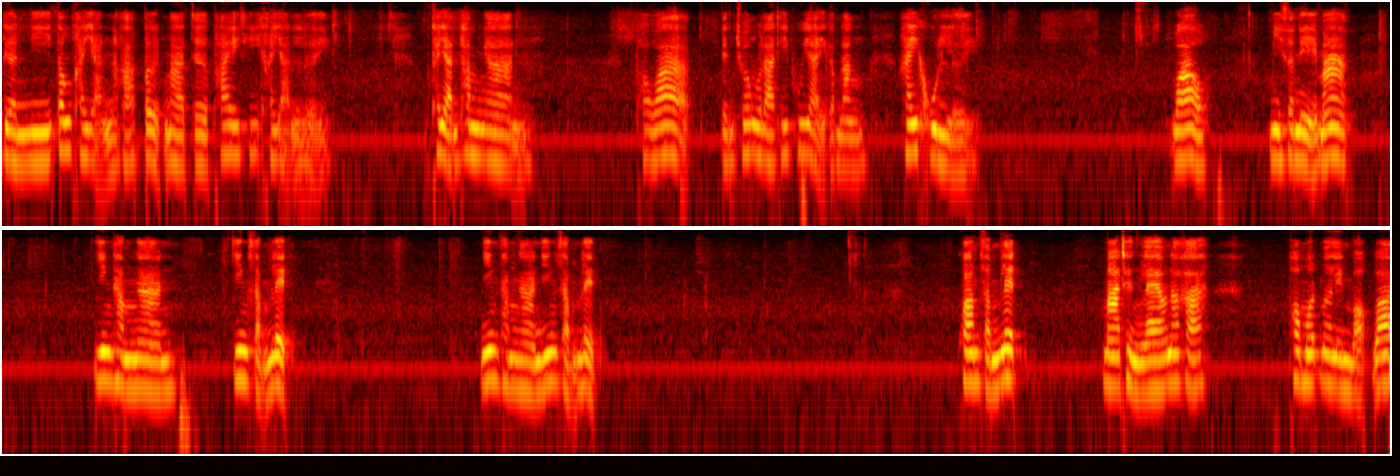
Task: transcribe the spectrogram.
เดือนนี้ต้องขยันนะคะ เปิดมาเจอไพ่ที่ขยันเลย ขยันทำงาน เพราะว่าเป็นช่วงเวลาที่ผู้ใหญ่กำลังให้คุณเลย ว้าว มีเสน่ห์มาก ยิ่งทำงาน ยิ่งสำเร็จ ยิ่งทำงานยิ่งสำเร็จ ความสำเร็จมาถึงแล้วนะคะพ่อมดเมอร์ลินบอกว่า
